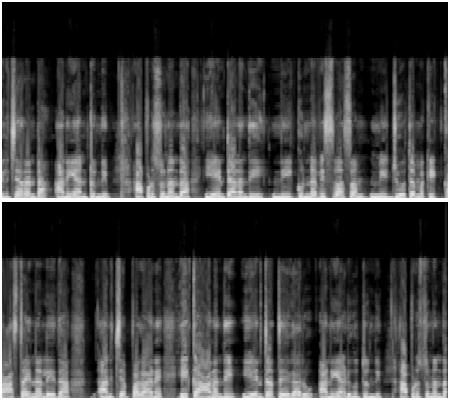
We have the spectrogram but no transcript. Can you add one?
పిలిచారంట? అని అంటుంది. అప్పుడు అప్పుడు సునంద ఏంటి నీకున్న విశ్వాసం మీ జ్యోతమ్మకి కాస్తైనా లేదా? అని చెప్పగానే ఇక ఆనంది ఏంటి అత్తయ్య గారు? అని అడుగుతుంది. అప్పుడు సునంద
